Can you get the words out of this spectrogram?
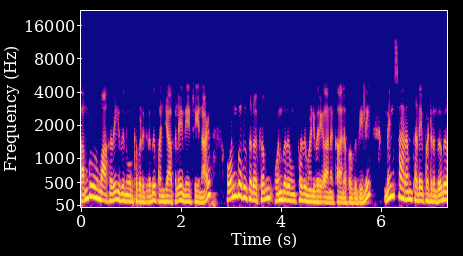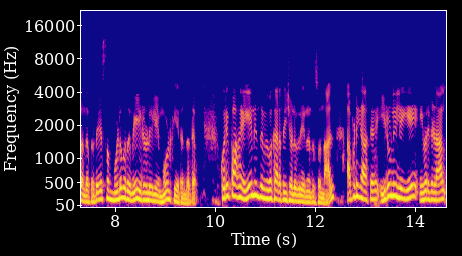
சம்பவமாகவே இது நோக்கப்படுகிறது பஞ்சாபிலே நேற்றைய நாள் ஒன்பது தொடக்கம் ஒன்பது முப்பது மணி வரையான காலப்பகுதியிலே மின்சாரம் தடைப்பட்டிருந்தது அந்த பிரதேசம் முழுவதுமே இருளிலே மூழ்கி இருந்தது. குறிப்பாக ஏன் இந்த விவகாரத்தை சொல்கிறேன் என்று சொன்னால் அப்படியாக இருளிலேயே இவர்களால்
